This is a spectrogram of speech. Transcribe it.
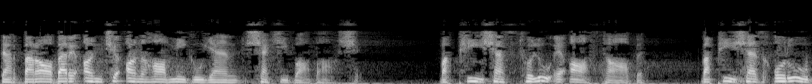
در برابر آنچه آنها می‌گویند شکیبا باش. و پیش از طلوع آفتاب و پیش از غروب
